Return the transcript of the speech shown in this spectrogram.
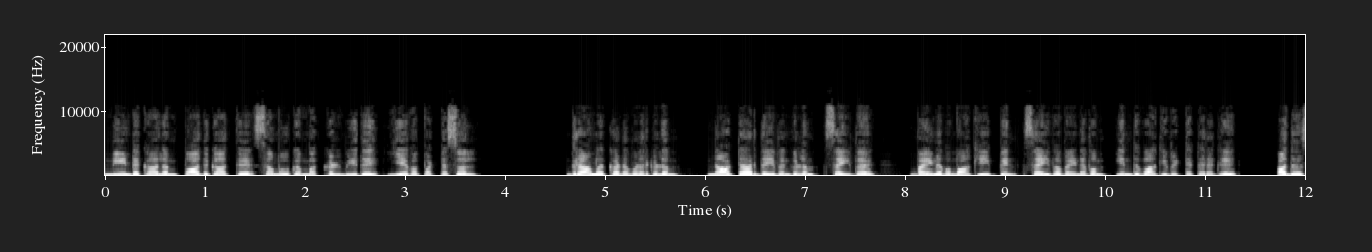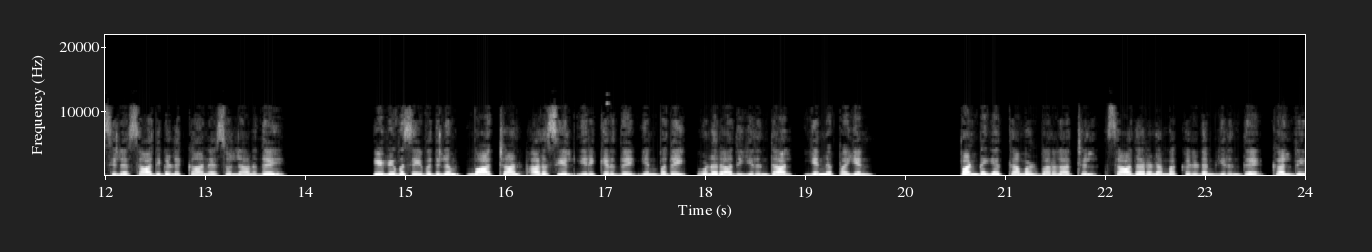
நீண்ட காலம் பாதுகாத்த சமூக மக்கள் மீது ஏவப்பட்ட சொல். கிராம கடவுளர்களும் நாட்டார் தெய்வங்களும் சைவ வைணவமாகி பின் சைவ வைணவம் இந்துவாகிவிட்ட பிறகு அது சில சாதிகளுக்கான சொல்லானது. இழிவு செய்வதிலும் மாற்றான் அரசியல் இருக்கிறது என்பதை உணராது இருந்தால் என்ன பயன்? பண்டைய தமிழ் வரலாற்றில் சாதாரண மக்களிடம் இருந்த கல்வி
